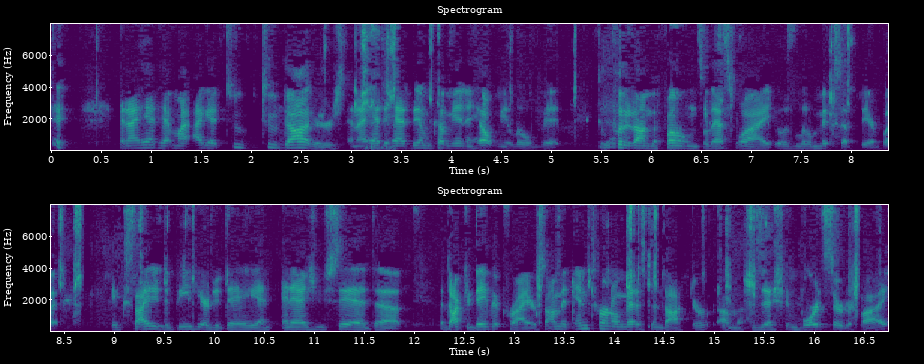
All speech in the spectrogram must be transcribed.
and I had to have my I got two two daughters, and I had to have them come in and help me a little bit Yeah. put it on the phone. So that's why it was a little mix up there. But excited to be here today, and and as you said. Uh, Dr. David Pryor. So I'm an internal medicine doctor. I'm a physician, board certified,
